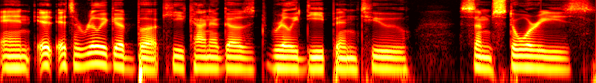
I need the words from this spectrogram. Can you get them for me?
And it, it's a really good book. He kind of goes really deep into some stories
